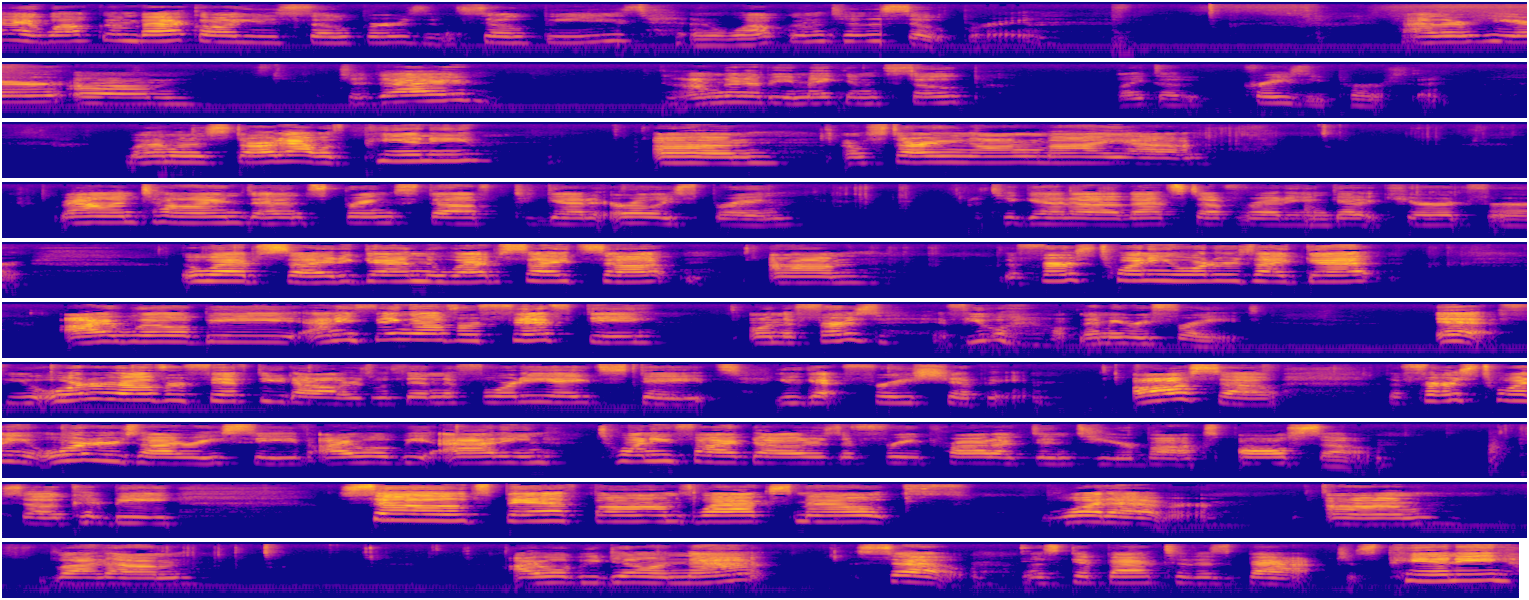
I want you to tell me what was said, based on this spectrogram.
Okay, welcome back all you soapers and soapies, and welcome to the soap room. Heather here. Um, today, I'm going to be making soap like a crazy person. But I'm going to start out with peony. Um, I'm starting on my uh, Valentine's and spring stuff to get it early spring to get uh, that stuff ready and get it cured for the website. Again, the website's up. Um, the first 20 orders I get, I will be anything over 50 on the first, if you, let me rephrase. If you order over $50 within the 48 states, you get free shipping. Also, the first 20 orders I receive, I will be adding $25 of free product into your box also. So it could be soaps, bath bombs, wax melts, whatever. Um, but um, I will be doing that. So let's get back to this batch. It's Peony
